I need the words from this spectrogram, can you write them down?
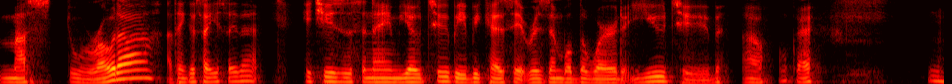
Masturoda. I think that's how you say that. He chooses the name Yotubi because it resembled the word YouTube. Oh, okay. Mm-hmm.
